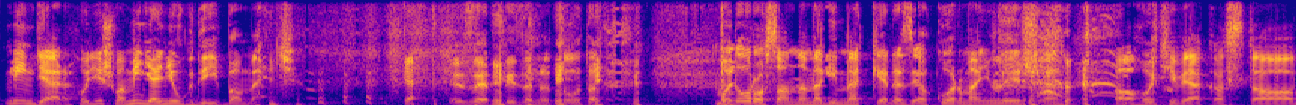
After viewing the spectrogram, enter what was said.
mindjárt, hogy is van, mindjárt nyugdíjba megy. 2015 óta. Majd Orosz Anna megint megkérdezi a kormányülésen, a, hogy hívják azt, a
